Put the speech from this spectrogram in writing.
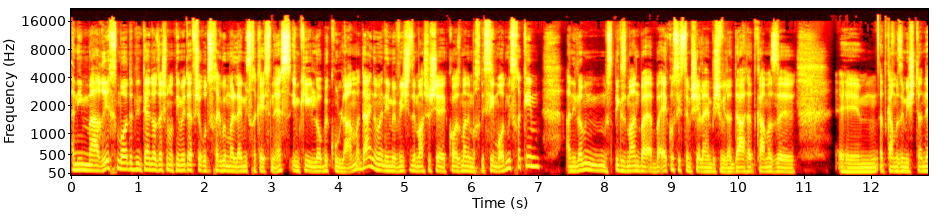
אני מעריך מאוד את נינטנדו זה שנותנים את האפשרות לשחק במלא משחקי SNES אם כי לא בכולם עדיין אבל אני מבין שזה משהו שכל הזמן הם מכניסים עוד משחקים אני לא מספיק זמן ב ecosystem שלהם בשביל לדעת עד כמה זה אמ, עד כמה זה משתנה.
